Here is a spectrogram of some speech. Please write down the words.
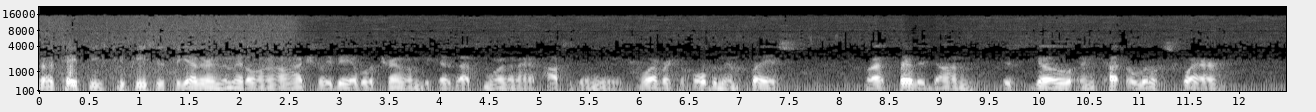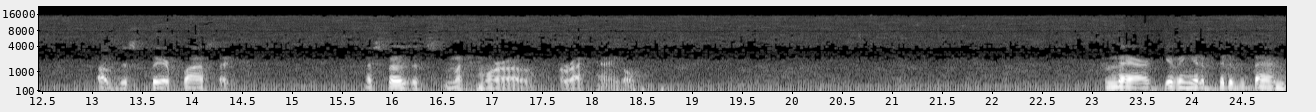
So I've taped these two pieces together in the middle and I'll actually be able to trim them because that's more than I possibly need. However, to hold them in place, what I've further done is to go and cut a little square of this clear plastic. I suppose it's much more of a rectangle. From there, giving it a bit of a bend,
